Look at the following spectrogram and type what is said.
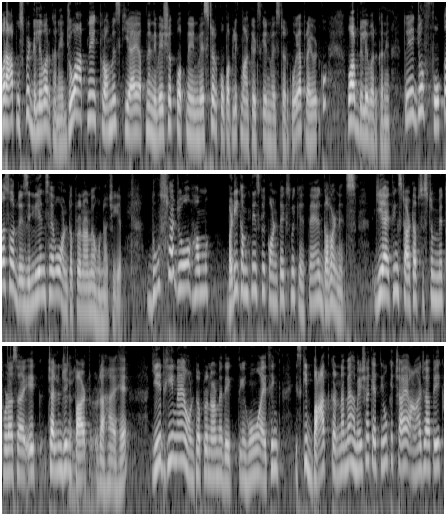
और आप उस पर डिलीवर करें। जो आपने एक प्रॉमिस किया है अपने निवेशक को अपने इन्वेस्टर को पब्लिक मार्केट्स के इन्वेस्टर को या प्राइवेट को वो आप डिलीवर करें। तो एक जो फोकस और रेजिलियंस है वो ऑन्टरप्रनर में होना चाहिए। दूसरा जो हम बड़ी कंपनीज़ के कॉन्टेक्स में कहते हैं गवर्नेंस ये आई थिंक स्टार्टअप सिस्टम में थोड़ा सा एक चैलेंजिंग पार्ट रहा है। ये भी मैं ऑन्टरप्रनर में देखती हूँ। आई थिंक इसकी बात करना मैं हमेशा कहती हूँ कि चाहे आज आप एक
